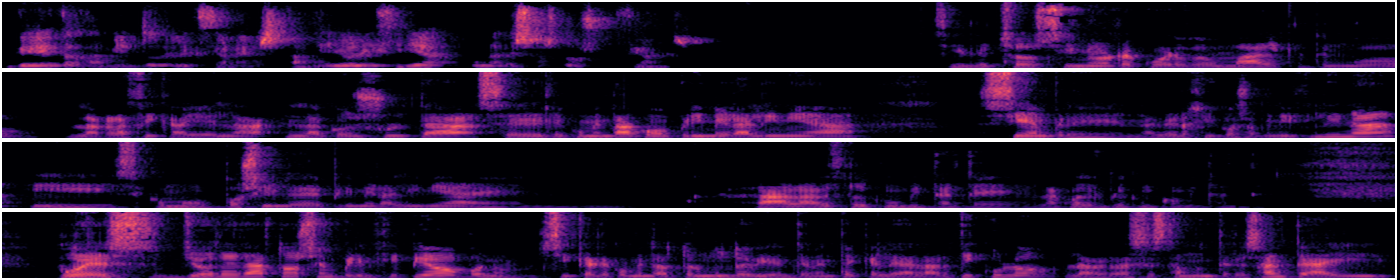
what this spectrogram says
de tratamiento de elección en España. Yo elegiría una de esas dos opciones. Sí, de hecho, si no recuerdo mal, que tengo la gráfica ahí en la, en la consulta, se recomendaba como primera línea siempre en alérgicos a penicilina y como posible primera línea en a la vez el concomitante, la cuádruple concomitante. Pues yo de datos, en principio, bueno, sí que recomiendo a todo el mundo, evidentemente, que lea el artículo. La verdad es que está muy interesante. Hay,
